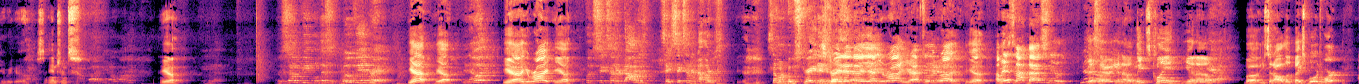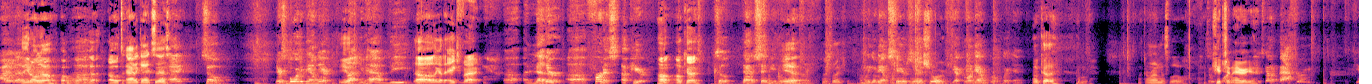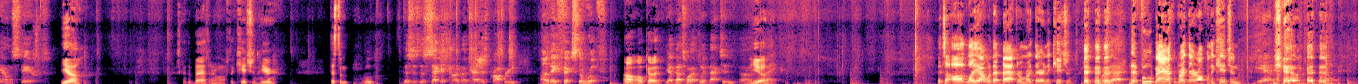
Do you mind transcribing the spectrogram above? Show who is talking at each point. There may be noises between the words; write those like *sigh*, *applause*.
Speaker 1: Here we go. It's the entrance. Yeah.
Speaker 2: To some people, this is move-in ready.
Speaker 1: Yeah, yeah.
Speaker 2: You know it?
Speaker 1: Yeah, you're right. Yeah.
Speaker 2: You put six hundred dollars, say six hundred dollars. Someone move straight in.
Speaker 1: Straight in there. Yeah, you're right. You're absolutely right. Yeah. I mean, it's not bad. It's near
Speaker 2: No.
Speaker 1: this area, you know, neats, clean, you know.
Speaker 2: Yeah.
Speaker 1: But you said all the baseboards work?
Speaker 2: I don't know.
Speaker 1: You don't know? Oh, what we got? Oh, it's attic access.
Speaker 2: Attic. So there's a boiler down there,
Speaker 1: Yeah.
Speaker 2: but you have the
Speaker 1: Oh, they got the HVAC.
Speaker 2: uh, another uh, furnace up here.
Speaker 1: Huh, okay.
Speaker 2: So that'll save you a little bit
Speaker 1: Yeah.
Speaker 2: of money.
Speaker 1: Looks like,
Speaker 2: I'm gonna go downstairs.
Speaker 1: yeah, sure.
Speaker 2: Yeah, come on down real quick and.
Speaker 1: Okay. Look around this little
Speaker 2: So
Speaker 1: kitchen
Speaker 2: one-
Speaker 1: area.
Speaker 2: It's got a bathroom downstairs.
Speaker 1: Yeah. It's got the bathroom off the kitchen here. Just a, ooh.
Speaker 2: This is the second time I've had this property. Uh, they fixed the roof.
Speaker 1: Oh, okay.
Speaker 2: Yeah, that's why it went back to uh,
Speaker 1: Yeah.
Speaker 2: the bank.
Speaker 1: It's an odd layout with that bathroom right there in the kitchen.
Speaker 2: What's *laughs* that?
Speaker 1: that full bath right there off of the kitchen.
Speaker 2: Yeah. *laughs*
Speaker 1: Yeah.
